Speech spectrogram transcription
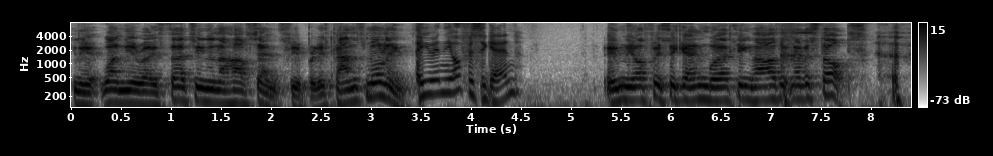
to get one euro 13 and a half cents for your British pound this morning. Are you in the office again? In the office again, working hard. It never stops.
